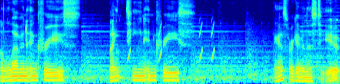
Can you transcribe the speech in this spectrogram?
11 increase. 19 increase. I guess we're giving this to you.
